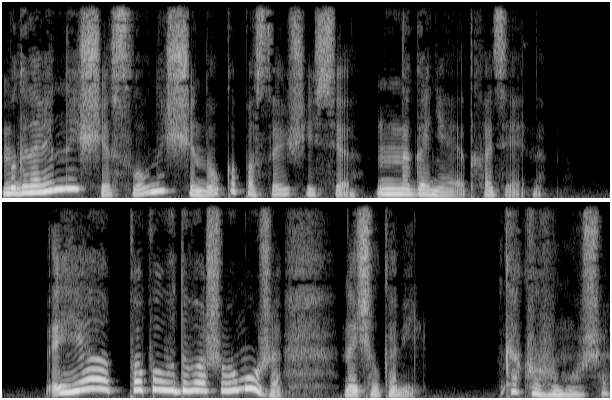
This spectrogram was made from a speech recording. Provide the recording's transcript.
мгновенно исчез, словно щенок, опасающийся, нагоняя от хозяина. «Я по поводу вашего мужа», — начал Камиль. «Какого мужа?»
